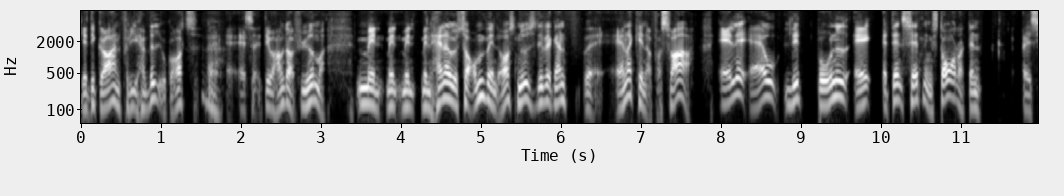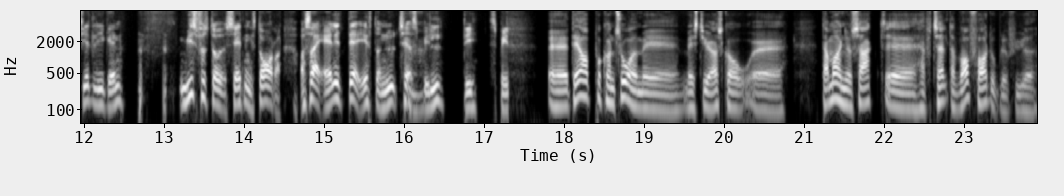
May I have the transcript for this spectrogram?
ja det gør han, fordi han ved jo godt, ja. altså det er jo ham, der har fyret mig, men, men, men, men han er jo så omvendt også nødt til, det vil jeg gerne øh, anerkende og forsvare. Alle er jo lidt bundet af, at den sætning står der, den og jeg siger det lige igen, misforstået sætning står der, og så er alle derefter nødt til at spille det spil. Øh, deroppe på kontoret med, med Stig Ørskov, øh, der må han jo sagt øh, have fortalt dig, hvorfor du blev fyret.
